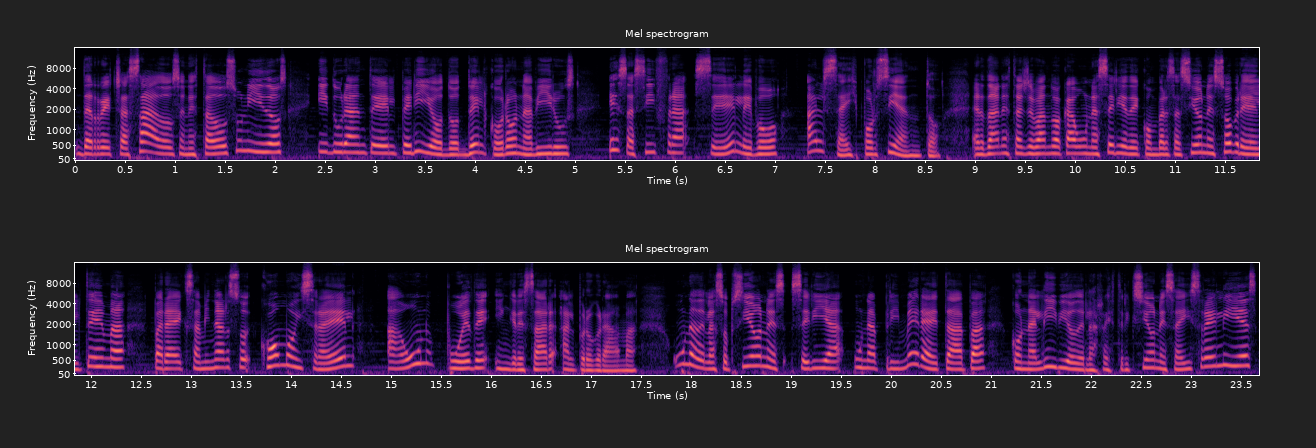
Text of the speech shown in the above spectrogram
de rechazados en Estados Unidos y durante el periodo del coronavirus esa cifra se elevó al 6%. Erdán está llevando a cabo una serie de conversaciones sobre el tema para examinar cómo Israel aún puede ingresar al programa. Una de las opciones sería una primera etapa con alivio de las restricciones a israelíes,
